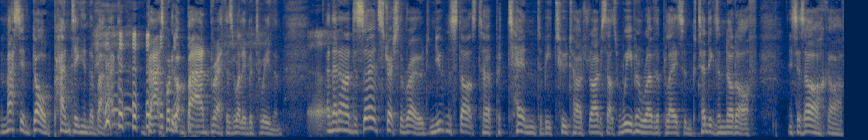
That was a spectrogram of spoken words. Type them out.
A massive dog panting in the back. Bad, it's probably got bad breath as well in between them. And then on a deserted stretch of the road, Newton starts to pretend to be too tired to drive. He starts weaving all over the place and pretending to nod off. He says, "Oh God,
